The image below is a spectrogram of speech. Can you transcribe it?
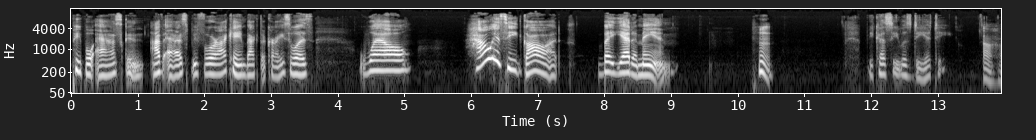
people ask, and I've asked before I came back to Christ, was, well, how is he God, but yet a man? because he was deity. Uh huh.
